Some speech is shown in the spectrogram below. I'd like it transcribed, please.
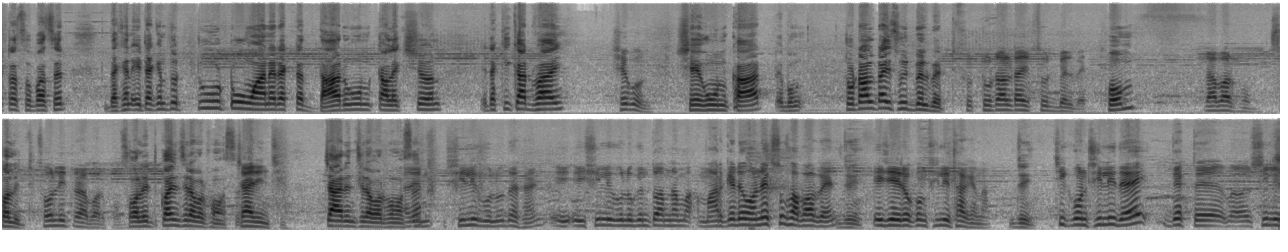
একটা সোফা সেট। দেখেন এটা কিন্তু টু টু ওয়ানের একটা দারুণ কালেকশন এটা কি কাঠ ভাই? সেগুন। সেগুন কাঠ এবং টোটালটাই সুইট বেলভেট টোটালটাই suit velvet foam rubber foam solid solid rubber foam solid কয় ইঞ্চি রাবার ফোম আছে? 4 ইঞ্চি। চার ইঞ্চি রাবার ফোম আছে। শিলিগুলো দেখেন এই এই শিলিগুলো কিন্তু আপনার মার্কেটে অনেক সোফা পাবেন। এই যে এরকম শিলি থাকে না। জি। চিকন শিলি দেয় দেখতে শিলি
